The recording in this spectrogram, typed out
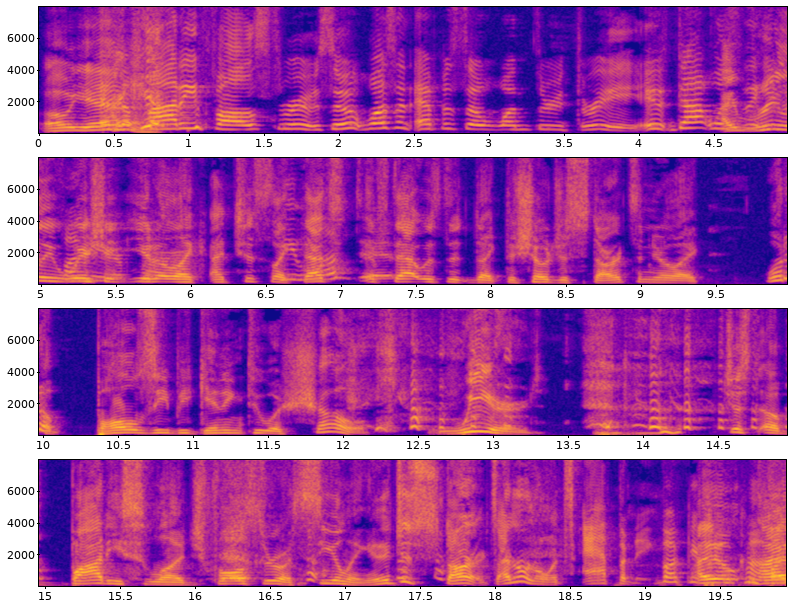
oh and yeah the body falls through. So it wasn't episode one through three. It, that was. I the really wish funnier it. You know, like I just like He that's loved if that was the like the show just starts and you're like, what a ballsy beginning to a show. Weird. just a body sludge falls through a ceiling and it just starts. I don't know what's happening. fucking I, I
